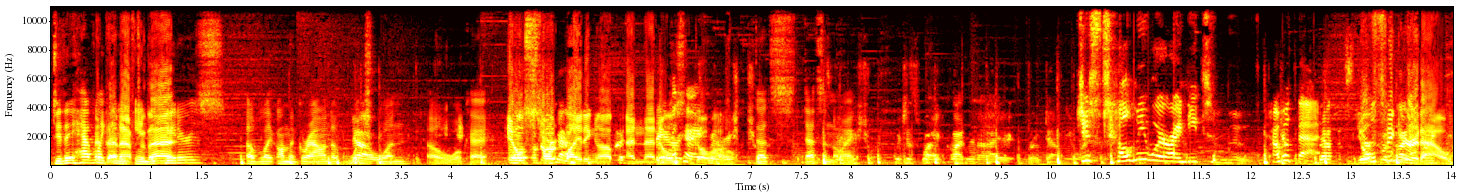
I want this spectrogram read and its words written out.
Do they have like any after that- indicators of like on the ground of which No. one? Oh, okay. It'll start yeah, lighting up, and then it'll Okay. go very out. That's that's annoying. Which is why Glenn and I wrote down the order. Just tell me where I need to move. How about that? That's- You'll that's figure it out.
